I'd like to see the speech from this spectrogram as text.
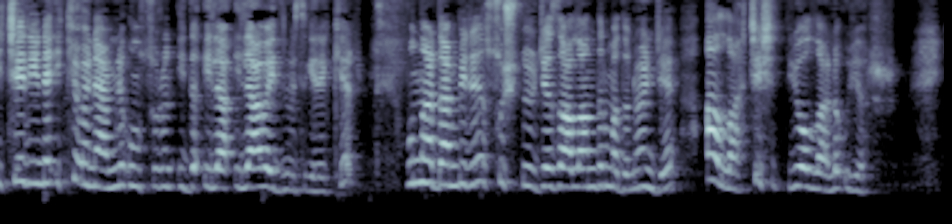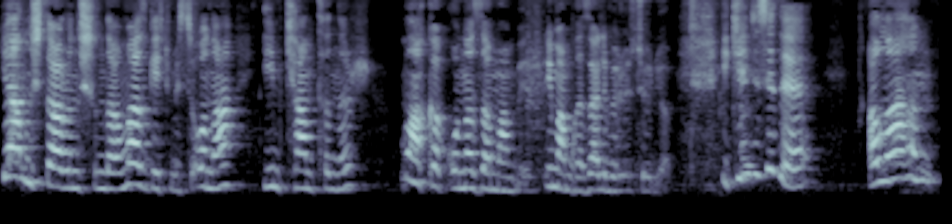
içeriğine iki önemli unsurun ila ilave edilmesi gerekir. Bunlardan biri suçluyu cezalandırmadan önce Allah çeşitli yollarla uyarır. Yanlış davranışından vazgeçmesi ona imkan tanır, muhakkak ona zaman verir. İmam Gazali böyle söylüyor. İkincisi de Allah'ın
